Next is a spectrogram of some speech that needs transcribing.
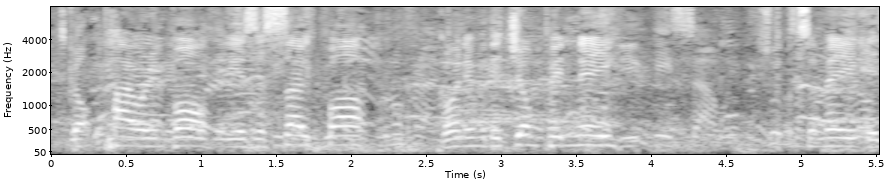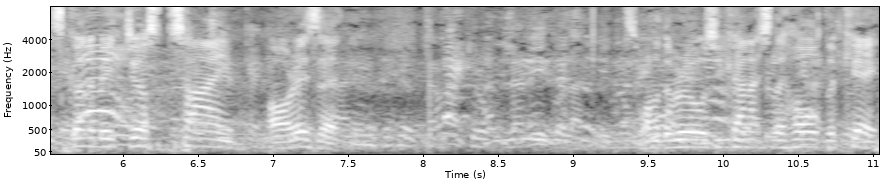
He's got power involved. He is a southpaw, going in with a jumping knee. But to me, it's going to be just time, or is it? It's one of the rules you can't actually hold the kick.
